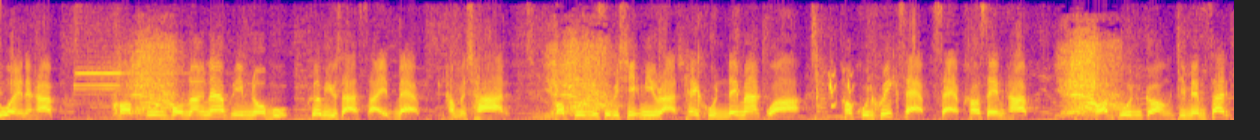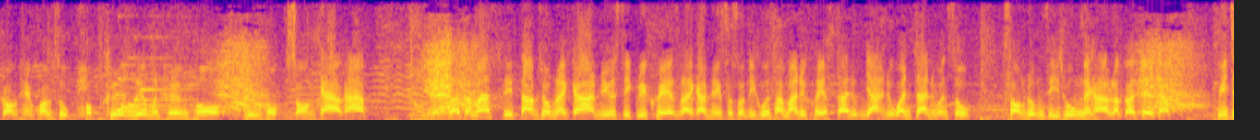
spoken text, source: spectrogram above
ด้วยนะครับ ขอบคุณโฟมล้างหน้าพรีมโนบุ เพื่อผิวสะอาดใสแบบธรรมชาติ ขอบคุณมิ t ซูบิชิมิราชให้คุณได้มากกว่า ขอบคุณควิกแสบแสบเข้าเส้นครับ ขอบคุณกล่องจิมเมมซัดกล่องแห่งความสุขครบเครื่องเรื่องบันเทิงโทร1629 ครับ เราสามารถติดตามชมรายการ Music Request รายการเพลงสดๆที่คุณสามารถ Request ได้ทุกอย่างทุกวันจันทร์ถึงวันศุกร์สองทุ่มสี่ทุ่มนะครับ แล้วก็เจอกับวีเจ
